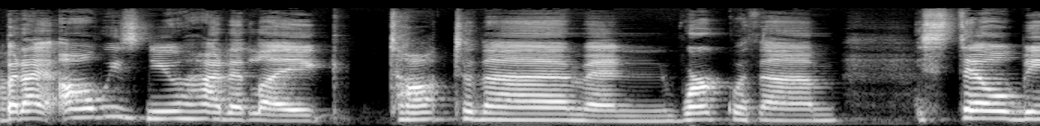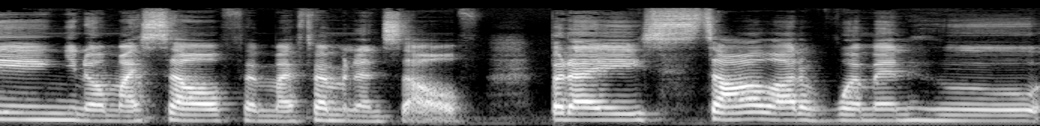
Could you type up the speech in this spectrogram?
But I always knew how to like talk to them and work with them, still being, you know, myself and my feminine self. But I saw a lot of women who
